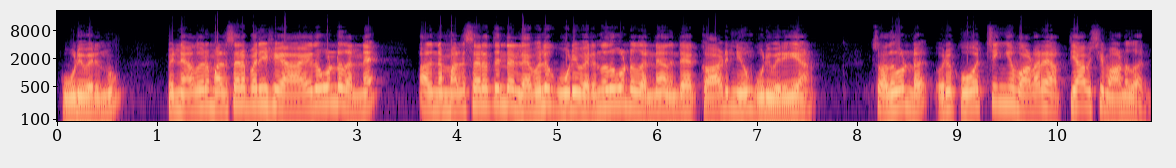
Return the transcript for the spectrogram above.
കൂടി വരുന്നു. പിന്നെ അതൊരു മത്സര പരീക്ഷ ആയതുകൊണ്ട് തന്നെ അതിന്റെ മത്സരത്തിന്റെ ലെവൽ കൂടി വരുന്നത് കൊണ്ട് തന്നെ അതിന്റെ കാഠിന്യവും കൂടി വരികയാണ്. സോ അതുകൊണ്ട് ഒരു കോച്ചിങ് വളരെ അത്യാവശ്യമാണ് താൻ.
